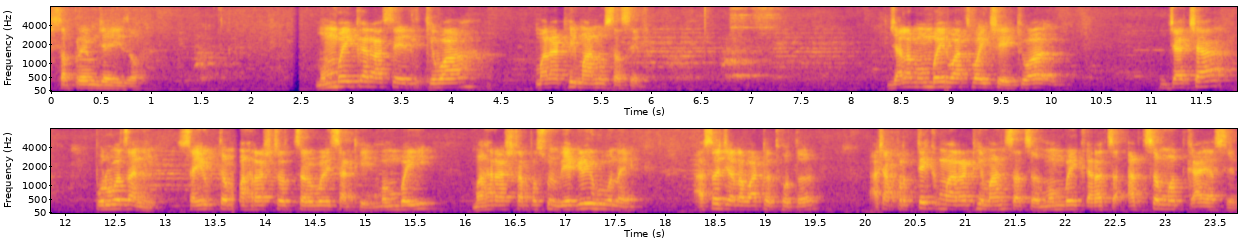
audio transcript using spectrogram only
सप्रेम जय जो मुंबईकर असेल किंवा मराठी माणूस असेल ज्याला मुंबई वाचवायचे किंवा ज्याच्या पूर्वजांनी संयुक्त महाराष्ट्र चळवळीसाठी मुंबई महाराष्ट्रापासून वेगळी होऊ नये असं ज्याला वाटत होतं अशा प्रत्येक मराठी माणसाचं मुंबईकराचं आजचं मत काय असेल?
